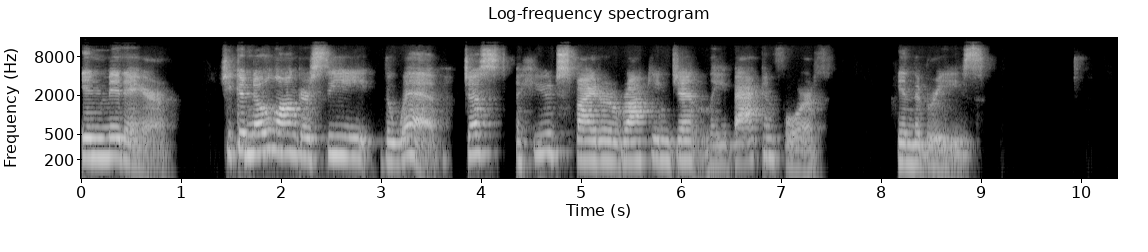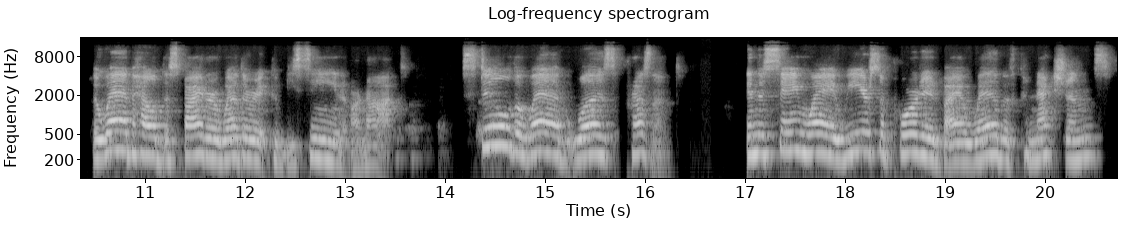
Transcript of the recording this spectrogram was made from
in midair. She could no longer see the web, just a huge spider rocking gently back and forth in the breeze. The web held the spider whether it could be seen or not. Still, the web was present. In the same way, we are supported by a web of connections,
